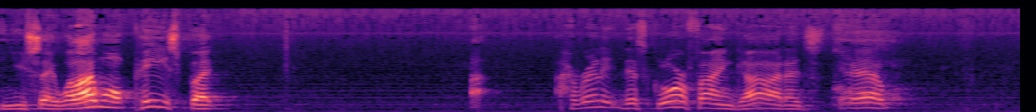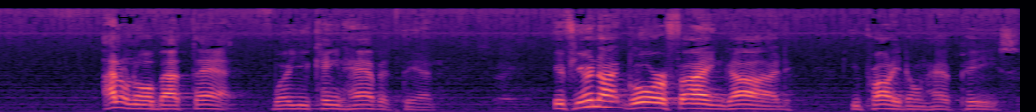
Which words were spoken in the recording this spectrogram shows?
And you say, Well, I want peace, but I, I really, this glorifying God, I don't know about that. Well, you can't have it then. If you're not glorifying God, you probably don't have peace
